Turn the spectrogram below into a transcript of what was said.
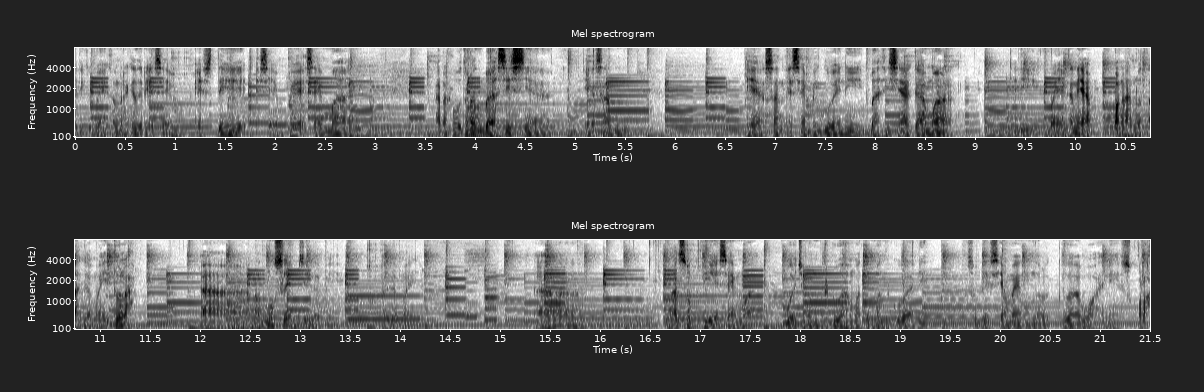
Jadi kebanyakan mereka dari SD SMP SMA gitu. Karena kebetulan basisnya yayasan yayasan SMP gue ini basisnya agama. Jadi kebanyakan ya penganut agama itulah. Uh, eh, non muslim sih tapi agamanya. Uh, masuk di SMA gue cuma berdua sama temen gue nih. Masuk di SMA yang menurut gue wah ini sekolah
